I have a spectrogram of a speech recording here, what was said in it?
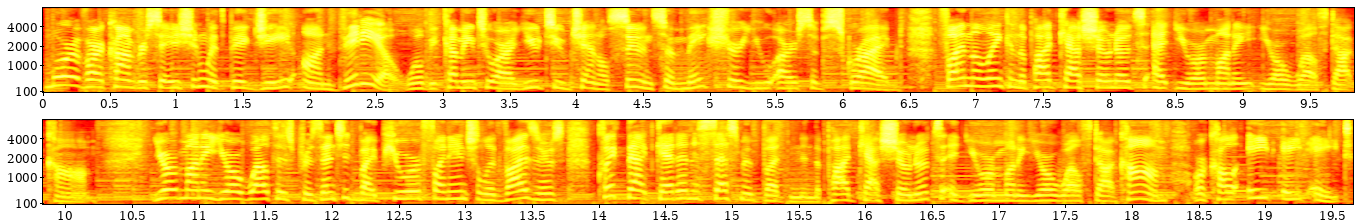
More of our conversation with Big G on video will be coming to our YouTube channel soon, so make sure you are subscribed. Find the link in the podcast show notes at yourmoneyyourwealth.com. Your Money, Your Wealth is presented by Pure Financial Advisors. Click that Get an Assessment button in the podcast show notes at yourmoneyyourwealth.com or call 888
